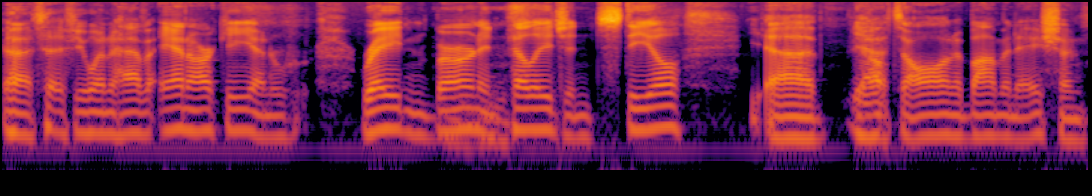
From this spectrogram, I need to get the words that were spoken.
uh, to- if you want to have anarchy and raid and burn and pillage and steal. Uh, yeah, Yep. it's all an abomination.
